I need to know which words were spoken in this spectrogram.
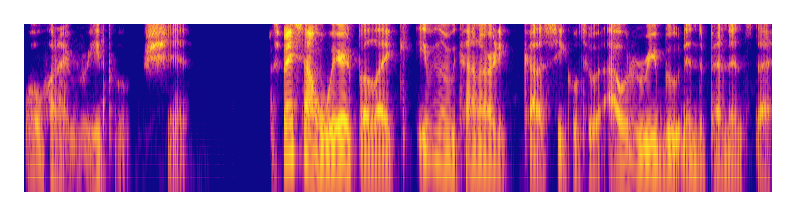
what would I reboot? Shit, this may sound weird, but like even though we kind of already got a sequel to it, I would reboot Independence Day.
